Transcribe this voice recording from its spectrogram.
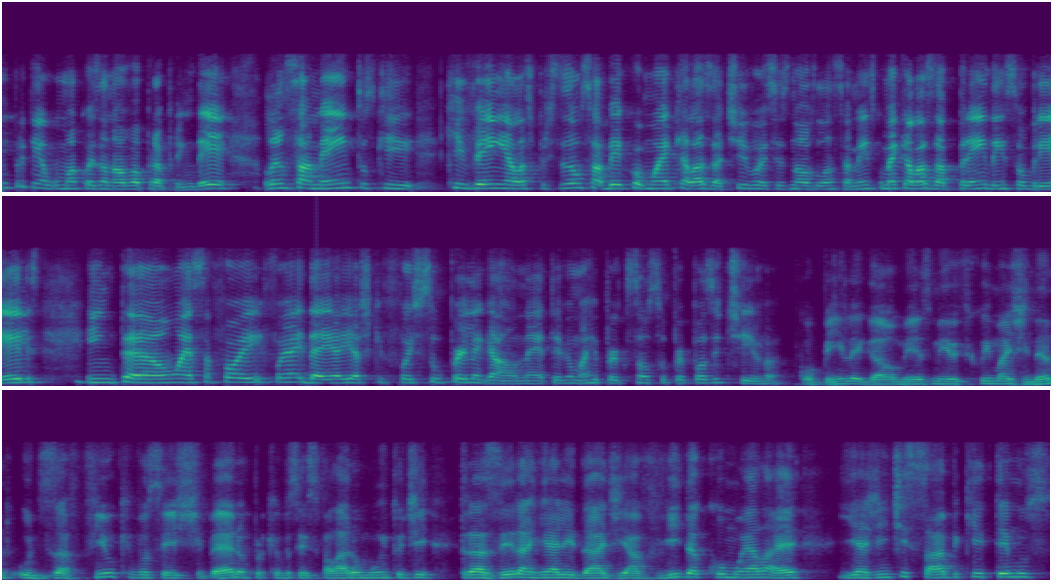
sempre tem alguma coisa nova para aprender, lançamentos que, que vêm, elas precisam saber como é que elas ativam esses novos lançamentos, como é que elas aprendem sobre eles. Então, essa foi, foi a ideia e acho que foi super legal, né? Teve uma repercussão super positiva. Ficou bem legal mesmo, e eu fico imaginando o desafio que vocês tiveram, porque vocês falaram muito de trazer a realidade, a vida como ela é. E a gente sabe que temos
